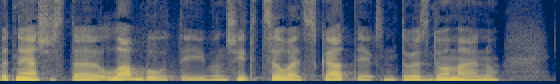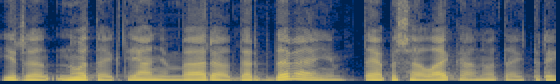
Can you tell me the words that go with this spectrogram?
Bet nu, jā, šis labbūtība un šī cilvēciskā attieksme, to es domāju, nu, ir uh, noteikti jāņem vērā darba devējiem. Tajā pašā laikā noteikti arī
